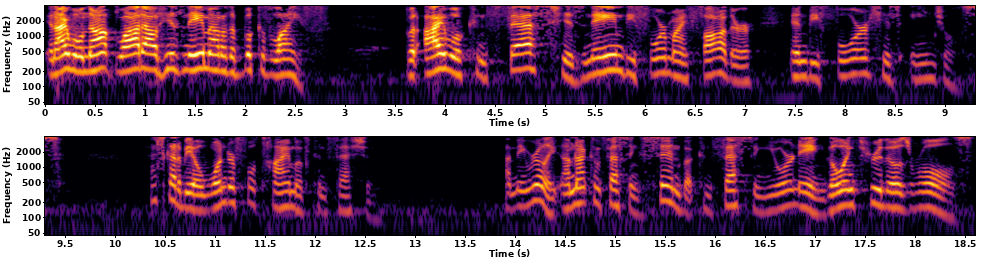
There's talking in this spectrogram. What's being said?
and I will not blot out his name out of the book of life, but I will confess his name before my Father and before his angels. That's got to be a wonderful time of confession. I mean, really, I'm not confessing sin, but confessing your name, going through those rolls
